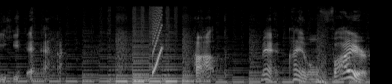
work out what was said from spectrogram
Yeah. Hop. Man, I am on fire.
